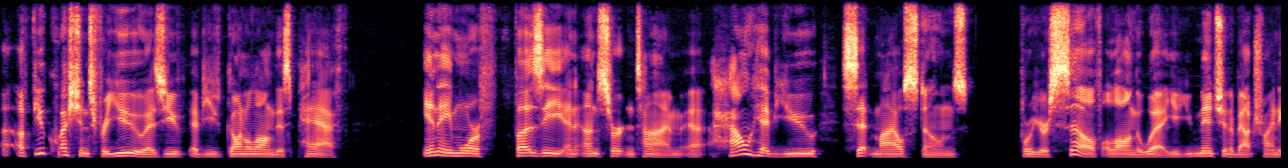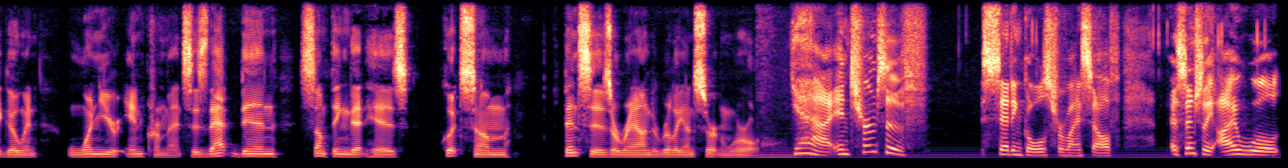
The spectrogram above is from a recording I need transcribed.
a, few questions for you as you have you gone along this path. In a more fuzzy and uncertain time, uh, how have you set milestones for yourself along the way? You, you mentioned about trying to go in one year increments. Has that been something that has put some fences around a really uncertain world? Yeah, in terms of setting goals for myself, essentially I will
